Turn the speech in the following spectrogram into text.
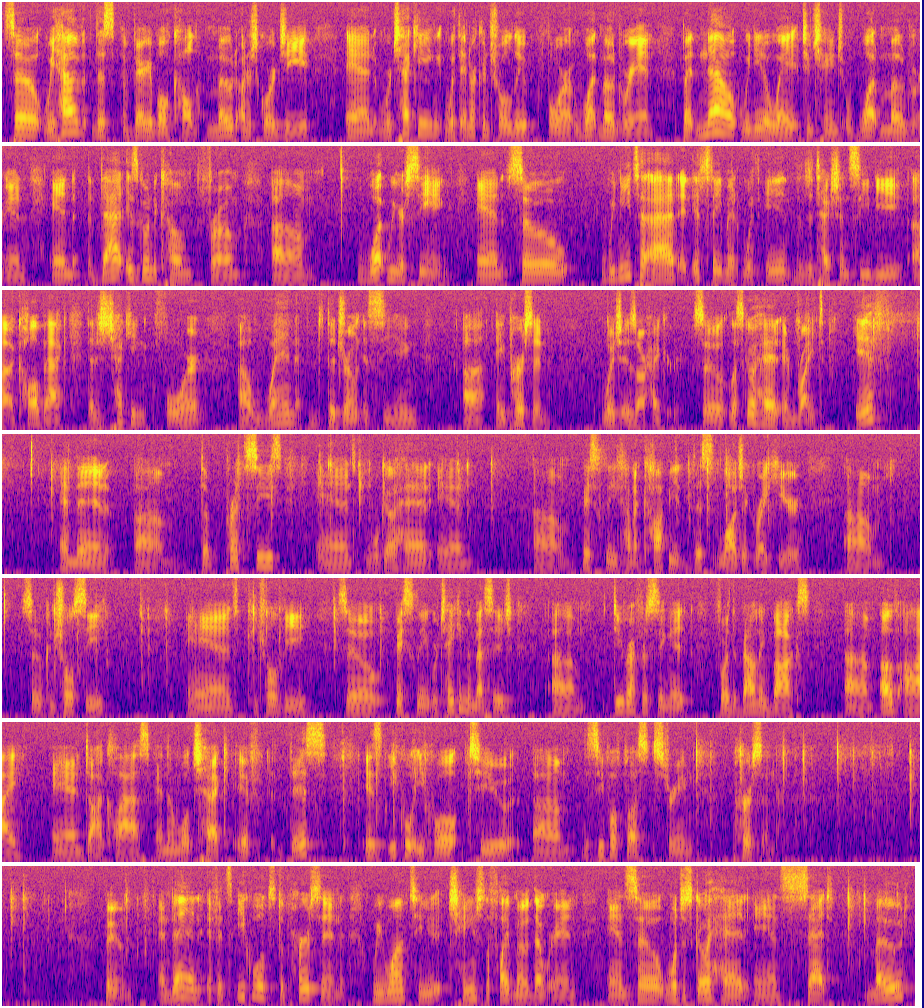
So we have this variable called mode underscore g and we're checking within our control loop for what mode we're in. But now we need a way to change what mode we're in, and that is going to come from um, what we are seeing. And so we need to add an if statement within the detection CB uh, callback that is checking for uh, when the drone is seeing uh, a person, which is our hiker. So let's go ahead and write if, and then um, the parentheses, and we'll go ahead and um, basically kind of copy this logic right here. Um, so Control C and Control V. So basically, we're taking the message, um, dereferencing it for the bounding box um, of i and dot class, and then we'll check if this is equal equal to um, the C++ string person. Boom. And then if it's equal to the person, we want to change the flight mode that we're in and so we'll just go ahead and set mode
